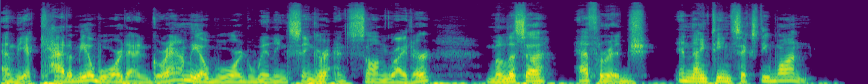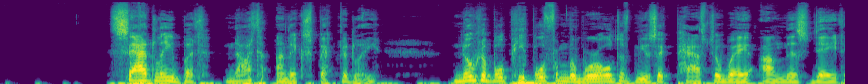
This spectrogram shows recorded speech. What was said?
and the Academy Award and Grammy Award winning singer and songwriter Melissa Etheridge in 1961. Sadly, but not unexpectedly, notable people from the world of music passed away on this date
